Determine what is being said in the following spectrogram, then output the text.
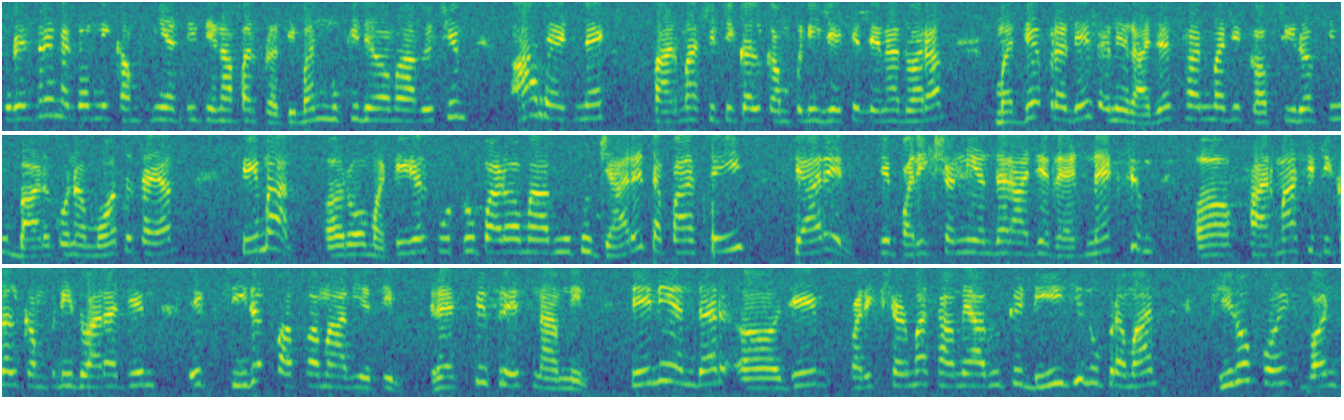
સુરેન્દ્રનગરની કંપની હતી તેના પર પ્રતિબંધ મૂકી દેવામાં આવ્યો છે. આ રેડનેક્સ ફાર્માસ્યુટિકલ કંપની જે છે તેના દ્વારા મધ્યપ્રદેશ અને રાજસ્થાનમાં જે કફ સિરપથી બાળકોના મોત થયા, તેમાં રો મટીરિયલ પૂરું પાડવામાં આવ્યું હતું. જ્યારે તપાસ થઈ ત્યારે જે પરીક્ષણની અંદર આ જે રેડનેક્સ ફાર્માસ્યુટિકલ કંપની દ્વારા જે એક સિરપ આપવામાં આવી હતી, રેસ્પી ફ્રેશ નામની તેની અંદર જે પરીક્ષણમાં સામે આવ્યું કે ડીઈજીનું પ્રમાણ ઝીરો પોઈન્ટ વન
